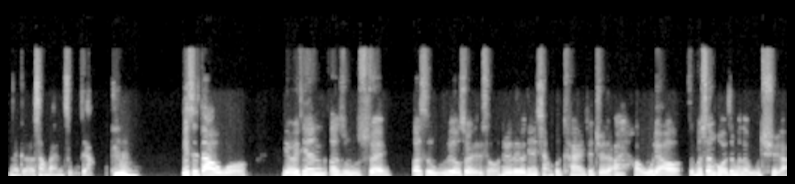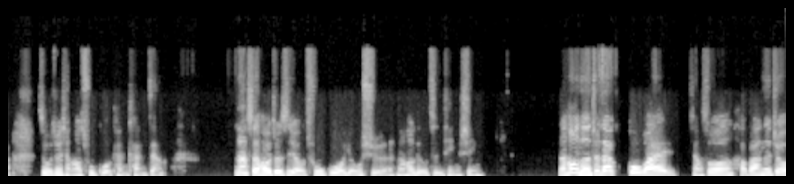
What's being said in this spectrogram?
那个上班族，这样，一直到我有一天二十五岁、二十五六岁的时候，觉得有点想不开，就觉得哎，好无聊哦，怎么生活这么的无趣啊？所以我就想要出国看看，这样。那时候就是有出国游学，然后留职停薪。然后呢，就在国外想说，好吧，那就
